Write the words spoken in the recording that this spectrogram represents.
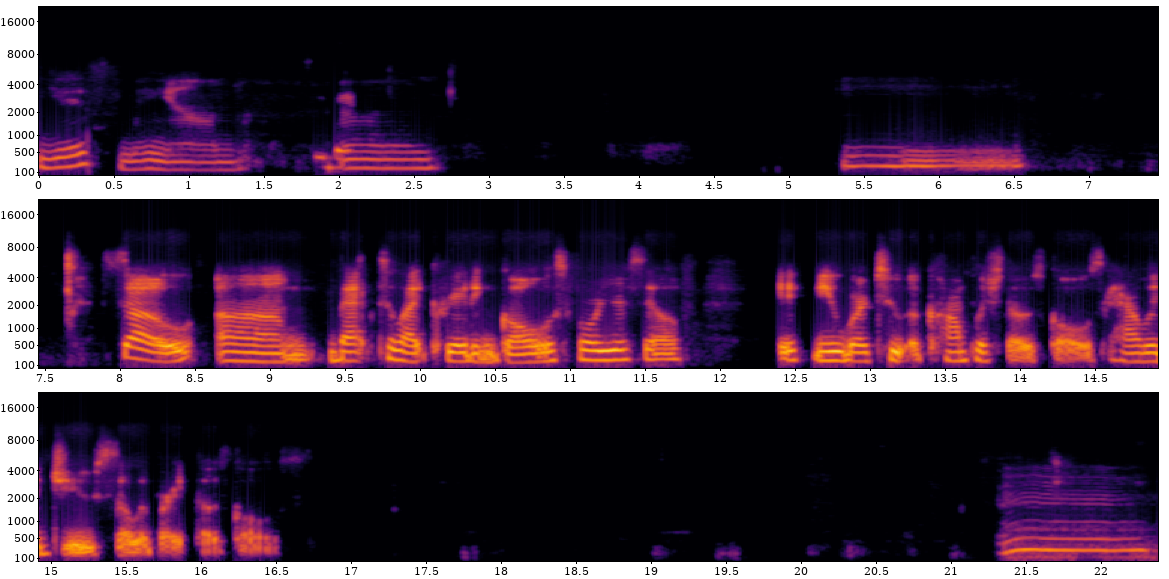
yes ma'am um, Mm. So, um, back to like creating goals for yourself. If you were to accomplish those goals, how would you celebrate those goals? Mm,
